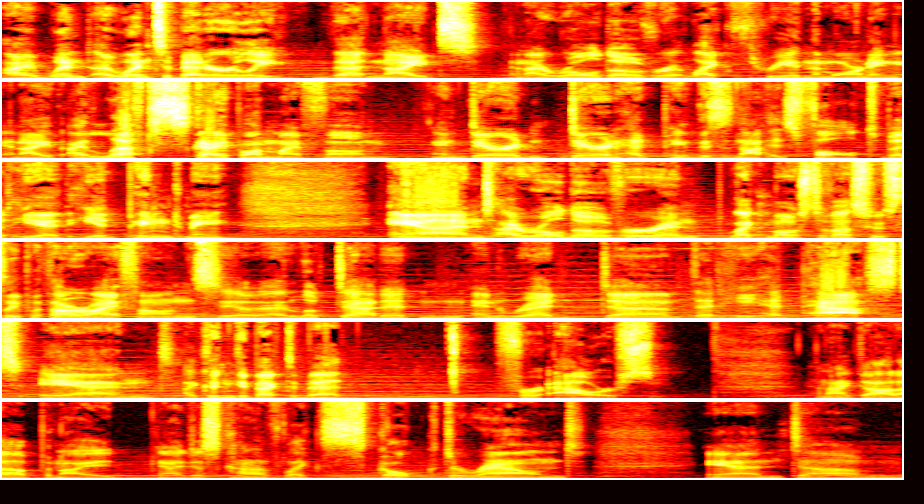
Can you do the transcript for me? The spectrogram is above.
I went I went to bed early that night and I rolled over at like three in the morning and I, I left Skype on my phone and Darren Darren had pinged this is not his fault but he had he had pinged me and I rolled over and like most of us who sleep with our iPhones I looked at it and, and read uh, that he had passed. And I couldn't get back to bed for hours. And I got up and I I just kind of like skulked around, and um,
